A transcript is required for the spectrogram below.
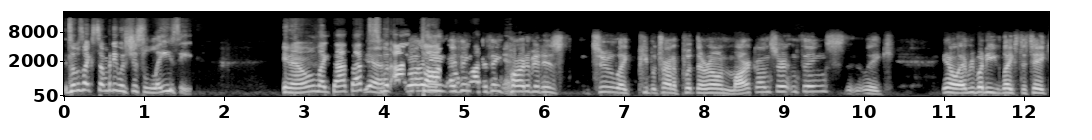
It's almost like somebody was just lazy. You know, like that. That's Yeah. what I Well, thought. I mean, I think I think it. part of it is too like people trying to put their own mark on certain things. Like, you know, everybody likes to take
